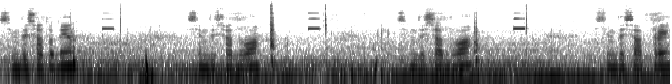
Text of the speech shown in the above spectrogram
71, 72. 72, 73,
